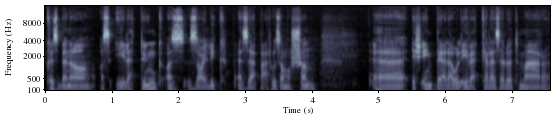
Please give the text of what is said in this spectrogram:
közben a, az életünk az zajlik ezzel párhuzamosan, és én például évekkel ezelőtt már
